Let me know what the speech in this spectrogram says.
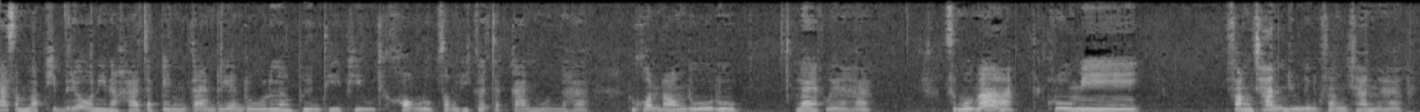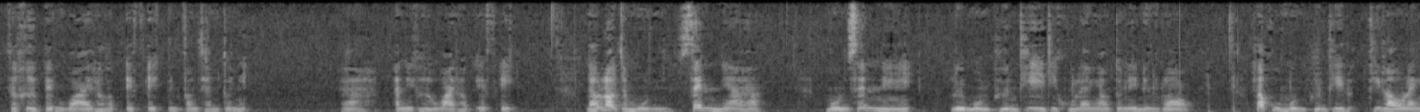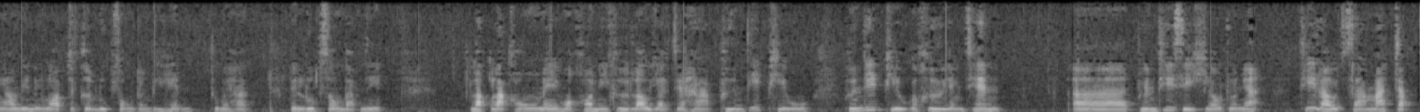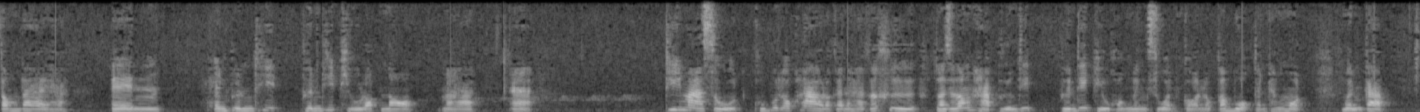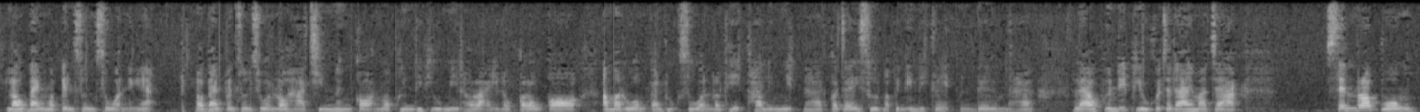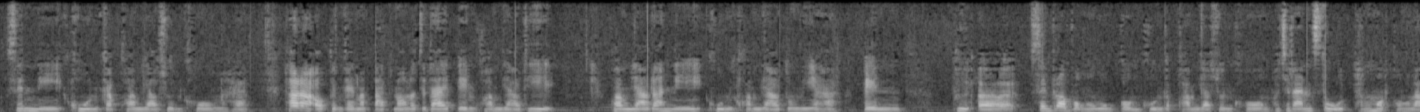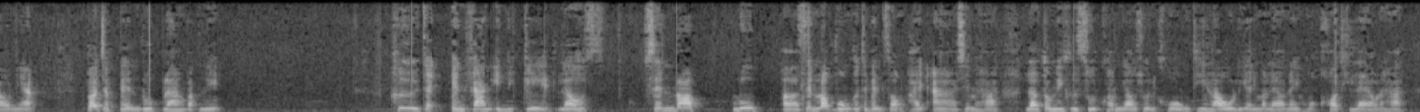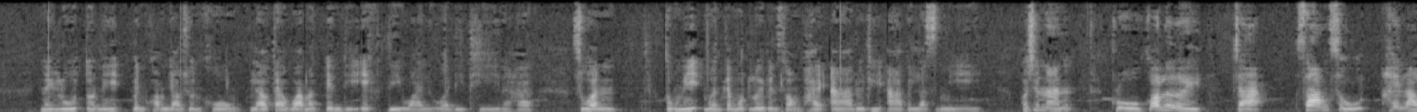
ค่ะสำหรับคลิปวิดีโอนี้นะคะ จะเป็นการเรียนรู้เรื่องพื้นที่ผิวของรูปทรงที่เกิดจากการหมุนนะคะ ทุกคนลองดูรูปแรกเลยนะคะ สมมุติว่าครูมีฟังก์ชันอยู่หนึ่งฟังก์ชันนะคะ ก็คือเป็น y เท่ากับ fx เป็นฟังก์ชันตัวนี้นะอันนี้คือ y เท่ากับ fx แล้วเราจะหมุนเส้นเนี้ยค่ะ หมุนเส้นนี้หรือหมุนพื้นที่ที่ครูแรงเงาตัวนี้หนึ่งรอบ ถ้าครูหมุนพื้นที่ที่เราแรงเงานี้หนึ่งรอบจะเกิดรูปทรงดังที่เห็นถูกไหมคะเป็นรูปทรงแบบนี้ หลักๆของในหัวข้อนี้คือเราอยากจะหาพื้นที่ผิว พื้นที่ผิวก็คืออย่างเช่นพื้นที่สีเขียวตัวเนี้ยที่เราสามารถจับต้องได้ค่ะ เป็นเป็นพื้นที่พื้นที่ผิวรอบนอกนะคะอ่าที่มาสูตรครูพูดคร่าวๆแล้วกันนะคะ ก็คือเราจะต้องหาพื้นที่พื้นที่ผิวของหนึ่งส่วนก่อน แล้วก็บวกกันทั้งหมด เหมือนกับ เราแบ่งมาเป็นส่วนๆอย่างเงี้ย เราแบ่งเป็นส่วนๆ เราหาชิ้นหนึ่งก่อนว่าพื้นที่ผิวมีเท่าไหร่ แล้วก็เราก็เอามารวมกันทุกส่วน แล้วเทคค่าลิมิตนะคะ ก็จะได้สูตรมาเป็นอินทิเกรตเหมือนเดิมนะคะ แล้วพื้นที่ผิวก็จะได้มาจากเส้นรอบวง เส้นนี้คูณกับความยาวส่วนโค้งนะคะ ถ้าเราเอากรรไกรมาตัดเนาะ เราจะได้เป็นความยาวที่ความยาวด้านนี้คูณความยาวตรงนี้ค่ะ เป็นเส้นรอบวงของวงกลมคูณกับความยาวส่วนโค้ง เพราะฉะนั้นสูตรทั้งหมดของเราเนี้ย ก็จะเป็นรูปร่างแบบนี้ คือจะเป็นการอินทิเกรตแล้วเส้นรอบรูปเส้นรอบวงก็จะเป็น2 pi r ใช่ไหมคะ แล้วตรงนี้คือสูตรความยาวส่วนโค้งที่เราเรียนมาแล้วในหัวข้อที่แล้วนะคะ ในรูทตัวนี้เป็นความยาวส่วนโค้ง แล้วแต่ว่ามันเป็น dx dy หรือว่า dt นะคะ ส่วนตรงนี้เหมือนกันหมดเลยเป็น2 pi r โดยที่ r เป็นรัศมี เพราะฉะนั้นครูก็เลยจะสร้างสูตรให้เรา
